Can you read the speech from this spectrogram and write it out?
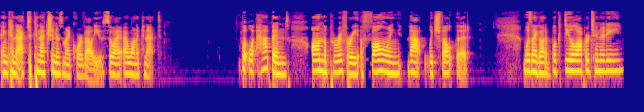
and connect. Connection is my core value. So I, I want to connect. But what happened on the periphery of following that which felt good was I got a book deal opportunity.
